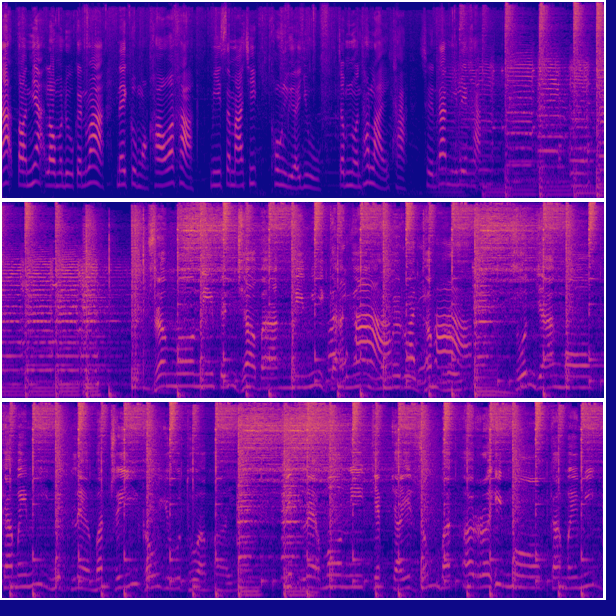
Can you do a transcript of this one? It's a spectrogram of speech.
ณตอนเนี้ยเรามาดูกันว่าในกลุ่มของเขาอะค่ะ มีสมาชิกคงเหลืออยู่จำนวนเท่าไหร่ค่ะ เชิญด้านนี้เลยค่ะระโมนี่เป็นชาวบ้านไม่มีการงานและไม่รู้ทำโรงสวนยางโมก็ไม่มีนึกแล้วบัตรสีเขาอยู่ทั่วไปคิดแล้วโมนี่เจ็บใจสมบัติอะไรโมก็ไม่มี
